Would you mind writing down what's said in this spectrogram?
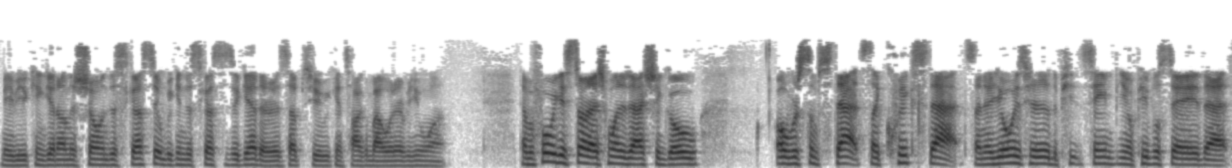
Maybe you can get on the show and discuss it. We can discuss it together. It's up to you. We can talk about whatever you want. Now, before we get started, I just wanted to actually go over some stats, like quick stats. I know you always hear the same, you know, people say that,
